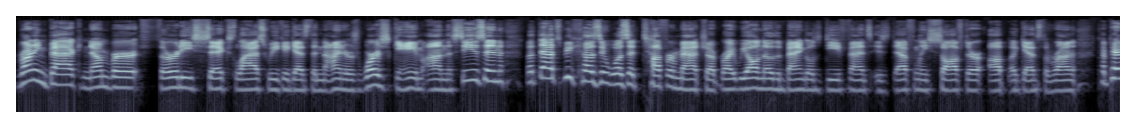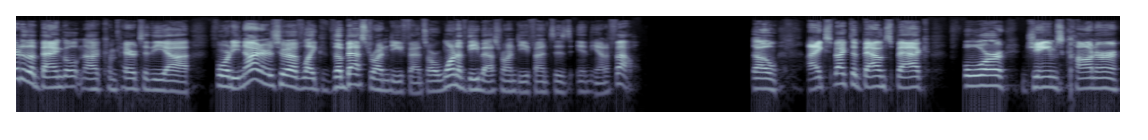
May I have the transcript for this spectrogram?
Running back number 36 last week against the Niners. Worst game on the season, but that's because it was a tougher matchup, right? We all know the Bengals defense is definitely softer up against the run compared to the Bengals, not compared to the uh, 49ers, who have like the best run defense or one of the best run defenses in the NFL. So I expect a bounce back for James Conner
